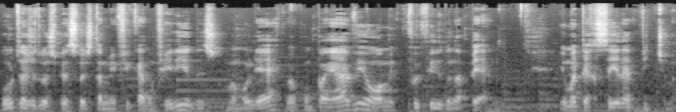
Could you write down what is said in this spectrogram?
Outras duas pessoas também ficaram feridas, uma mulher que o acompanhava e um homem que foi ferido na perna, e uma terceira vítima.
